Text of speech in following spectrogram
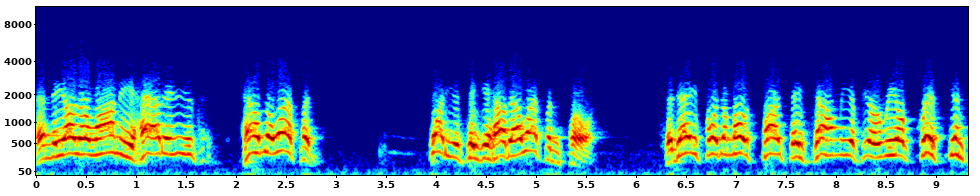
and the other one he had in his held a weapon. What do you think he held that weapon for? Today, for the most part, they tell me if you're a real Christian,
